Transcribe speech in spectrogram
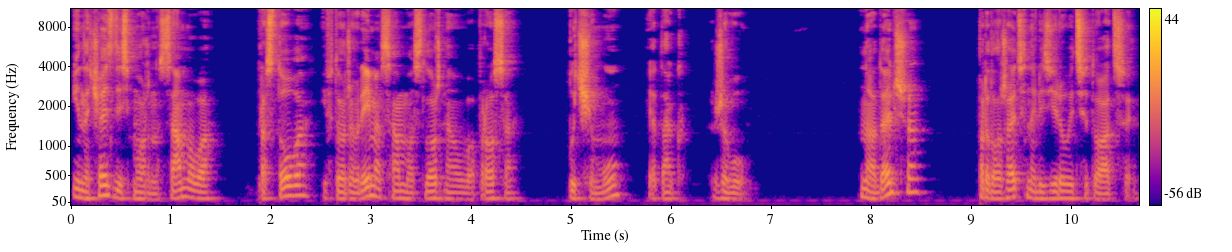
И начать здесь можно с самого простого и в то же время самого сложного вопроса «Почему я так живу?». Ну а дальше продолжать анализировать ситуации.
